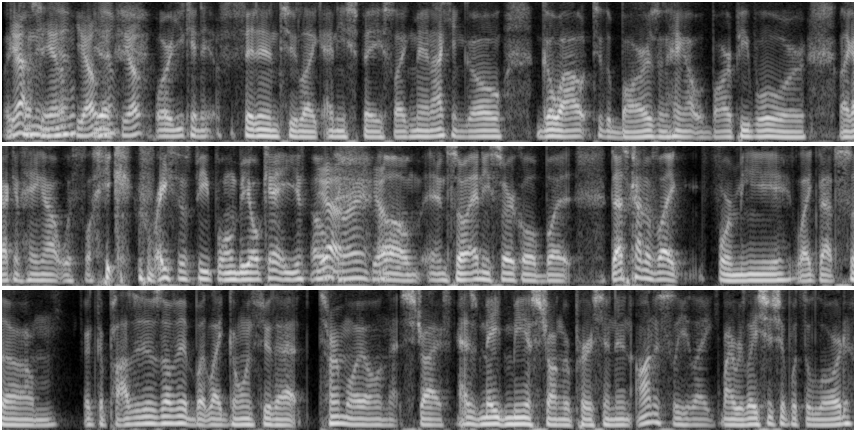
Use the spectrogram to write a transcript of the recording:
Like Yeah. that's the Yeah. animal. Yep, yep. Or you can fit into like any space. Like man, I can go go out to the bars and hang out with bar people, or like I can hang out with like racist people and be okay. You know. Yeah, right. Yep. Um, and so any circle, but that's kind of like for me, like that's um like the positives of it, but like going through that turmoil and that strife has made me a stronger person. And honestly, like my relationship with the Lord,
